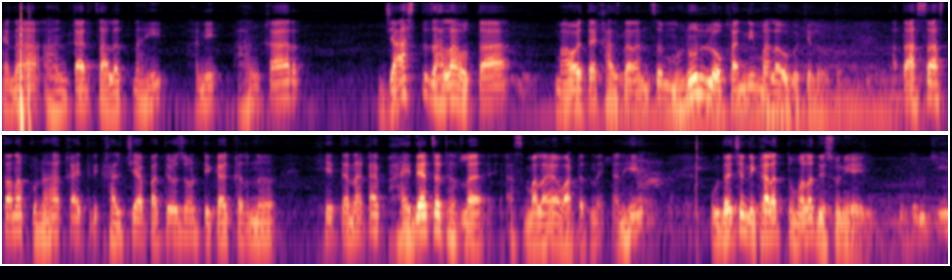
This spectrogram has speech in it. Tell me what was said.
ह्यांना अहंकार चालत नाही. आणि अहंकार जास्त झाला होता मावळत्या खासदारांचं म्हणून लोकांनी मला उभं केलं होतं. आता असं असताना पुन्हा काहीतरी खालच्या पातळीवर जाऊन टीका करणं हे त्यांना काय फायद्याचं ठरलं आहे असं मला काय वाटत नाही. आणि हे उद्याच्या निकालात तुम्हाला दिसून येईल. तुमची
